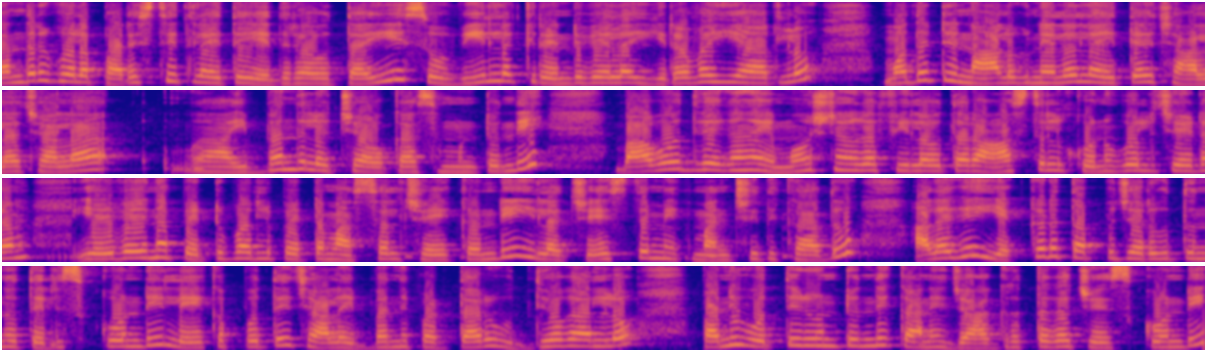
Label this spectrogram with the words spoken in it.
గందరగోళ పరిస్థితులు అయితే ఎదురవుతాయి. సో వీళ్ళకి రెండు వేల ఇరవై ఆరులో మొదటి నాలుగు నెలలు అయితే చాలా చాలా ఇబ్బందులు వచ్చే అవకాశం ఉంటుంది. భావోద్వేగంగా ఎమోషనల్గా ఫీల్ అవుతారు. ఆస్తులు కొనుగోలు చేయడం ఏవైనా పెట్టుబడులు పెట్టడం అస్సలు చేయకండి. ఇలా చేస్తే మీకు మంచిది కాదు. అలాగే ఎక్కడ తప్పు జరుగుతుందో తెలుసుకోండి. లేకపోతే చాలా ఇబ్బంది పడతారు. ఉద్యోగాల్లో పని ఒత్తిడి ఉంటుంది కానీ జాగ్రత్తగా చేసుకోండి.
